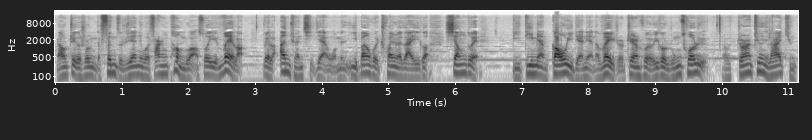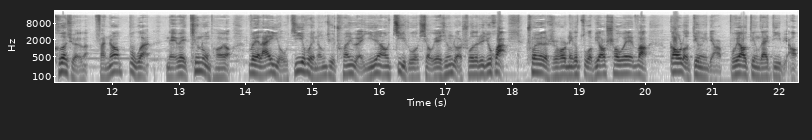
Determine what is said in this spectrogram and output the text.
然后这个时候你的分子之间就会发生碰撞，所以为了为了安全起见，我们一般会穿越在一个相对。比地面高一点点的位置，这样会有一个容错率。这玩意儿听起来还挺科学的。反正不管哪位听众朋友未来有机会能去穿越，一定要记住小夜行者说的这句话：穿越的时候那个坐标稍微往高了定一点，不要定在地表。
